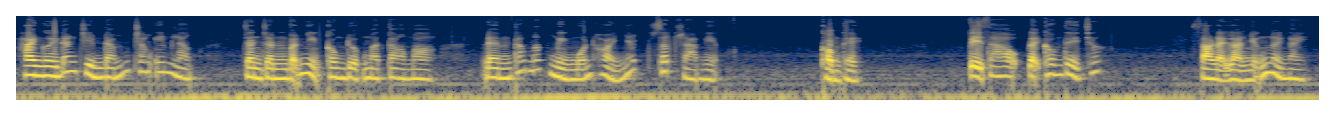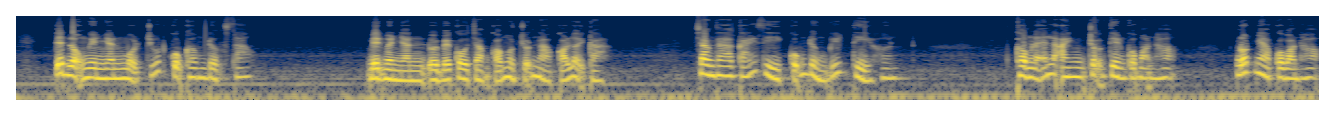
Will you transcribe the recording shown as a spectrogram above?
Hai người đang chìm đắm trong im lặng, Trần Trần vẫn nhịn không được mà tò mò, đem thắc mắc mình muốn hỏi nhất xuất ra miệng. Không thể. Vì sao lại không thể chứ? Sao lại là những lời này? Tiết lộ nguyên nhân một chút cũng không được sao? Biết nguyên nhân đối với cô chẳng có một chỗ nào có lợi cả. Chẳng tha cái gì cũng đừng biết thì hơn. Không lẽ là anh trộm tiền của bọn họ, đốt nhà của bọn họ,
